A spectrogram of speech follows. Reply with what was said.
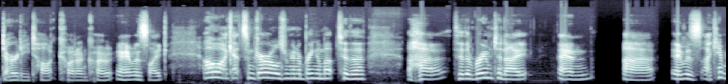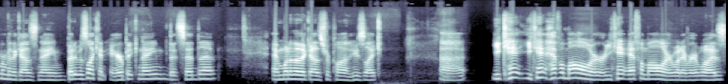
dirty talk, quote unquote. And it was like, oh, I got some girls. We're gonna bring them up to the uh, to the room tonight, and uh, it was I can't remember the guy's name, but it was like an Arabic name that said that. And one of the other guys replied, who's like, uh, "You can't you can't have them all, or you can't f them all, or whatever it was."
